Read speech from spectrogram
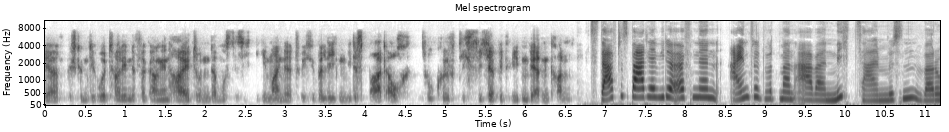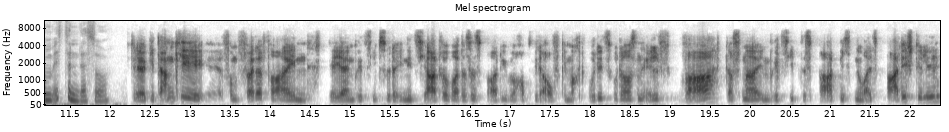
ja bestimmte Urteile in der Vergangenheit und da musste sich die Gemeinde natürlich überlegen, wie das Bad auch zukünftig sicher betrieben werden kann. Jetzt darf das Bad ja wieder öffnen, Eintritt wird man aber nicht zahlen müssen. Warum ist denn das so? Der Gedanke vom Förderverein, der ja im Prinzip so der Initiator war, dass das Bad überhaupt wieder aufgemacht wurde 2011, war, dass man im Prinzip das Bad nicht nur als Badestelle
